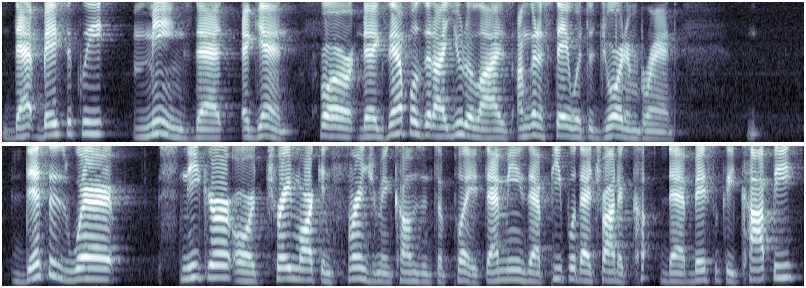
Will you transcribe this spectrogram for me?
That basically means that, again, for the examples that I utilize, I'm going to stay with the Jordan brand. This is where sneaker or trademark infringement comes into place. That means that people that try to, co- that basically copy,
